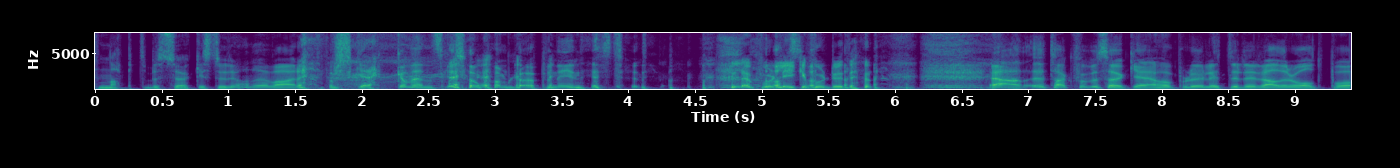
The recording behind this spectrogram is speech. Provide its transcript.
knapt besøk i studio. Det var forskrekka mennesker som kom løpende inn i studio. Løp fort, like fort ut igjen. Ja, Takk for besøket. Jeg håper du lytter til Radio Revolt på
